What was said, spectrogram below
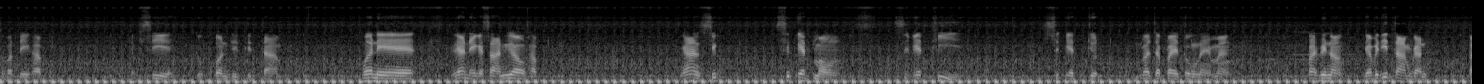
สวัสดีครับเอฟซีทุกคนที่ติดตาม เมื่อนี้งานเอกสารเกี่ยวครับ งาน10 11มอง11ที่11จุดว่าจะไปตรงไหนมั่งไปพี่น้องเดี๋ยวไปติดตามกัน ไป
